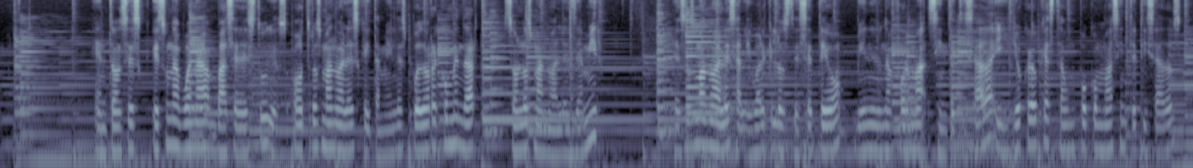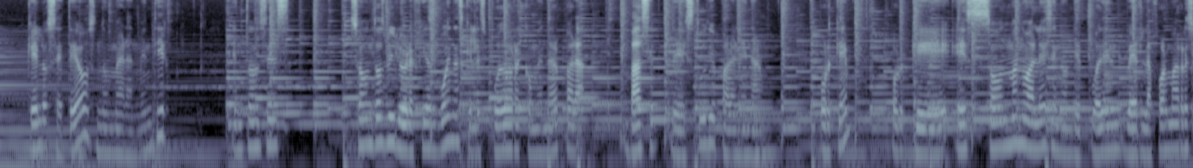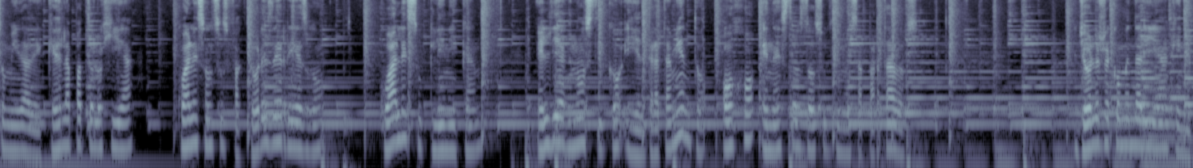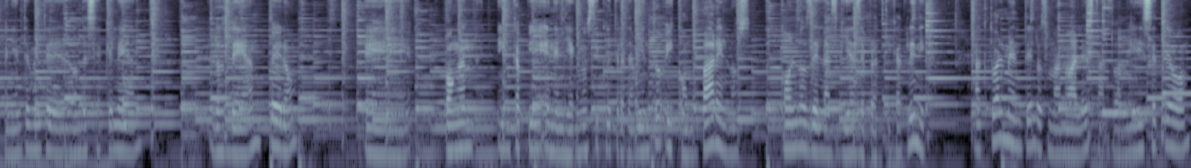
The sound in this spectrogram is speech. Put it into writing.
Entonces es una buena base de estudios. Otros manuales que también les puedo recomendar son los manuales de Amir. Esos manuales, al igual que los de CTO, vienen de una forma sintetizada y yo creo que hasta un poco más sintetizados que los CTOs, no me harán mentir. Entonces, son dos bibliografías buenas que les puedo recomendar para base de estudio para el ENARM. ¿Por qué? Porque es, son manuales en donde pueden ver la forma resumida de qué es la patología, cuáles son sus factores de riesgo, cuál es su clínica, el diagnóstico y el tratamiento. Ojo en estos dos últimos apartados. Yo les recomendaría que independientemente de dónde sea que lean, los lean, pero eh, pongan hincapié en el diagnóstico y tratamiento y compárenlos con los de las guías de práctica clínica. Actualmente los manuales, tanto AMIR y CTO,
